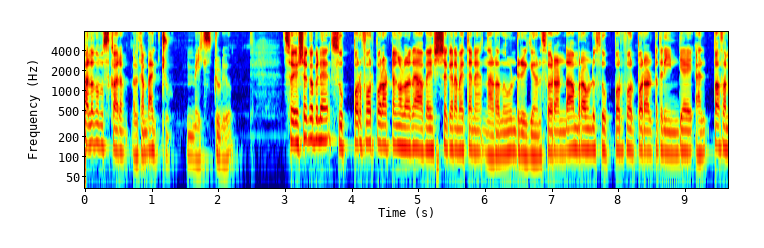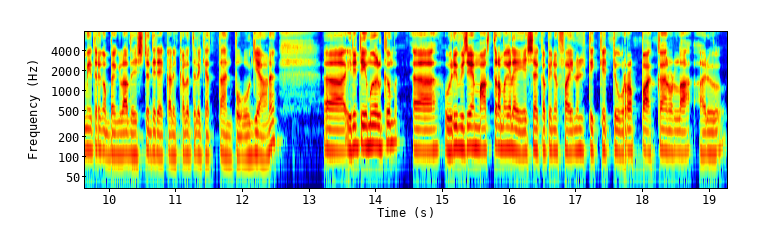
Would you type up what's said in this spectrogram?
ഹലോ നമസ്കാരം. Welcome back to make studio so Asia കപ്പിലെ സൂപ്പർ ഫോർ പോരാട്ടങ്ങൾ വളരെ ആവേശകരമായി തന്നെ നടന്നുകൊണ്ടിരിക്കുകയാണ്. സോ രണ്ടാം റൗണ്ട് സൂപ്പർ ഫോർ പോരാട്ടത്തിന് ഇന്ത്യ അല്പസമയത്തിനകം ബംഗ്ലാദേശിനെതിരെ കളിക്കളത്തിലേക്ക് എത്താൻ പോവുകയാണ്. ഇരു ടീമുകൾക്കും ഒരു വിജയം മാത്രമല്ല ഏഷ്യ കപ്പിന് ഫൈനൽ ടിക്കറ്റ് ഉറപ്പാക്കാനുള്ള ഒരു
